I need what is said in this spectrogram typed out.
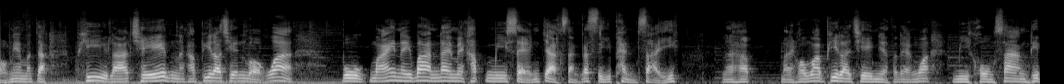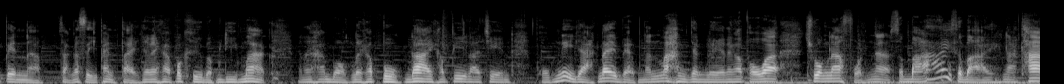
2เนี่ยมาจากพี่ราเชนนะครับพี่ราเชนบอกว่าปลูกไม้ในบ้านได้ไหมครับ มีแสงจากสังกะสีแผ่นใสนะครับ หมายความว่าพี่ราเชนเนี่ยแสดงว่ามีโครงสร้างที่เป็นสังกะสีแผ่นใสใช่ไหมครับก็คือแบบดีมากนะครับบอกเลยครับปลูกได้ครับพี่ราเชน ผมนี่อยากได้แบบนั้นมากจังเลยนะครับ เพราะว่าช่วงหน้าฝนน่ะสบายสบายนะถ้า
